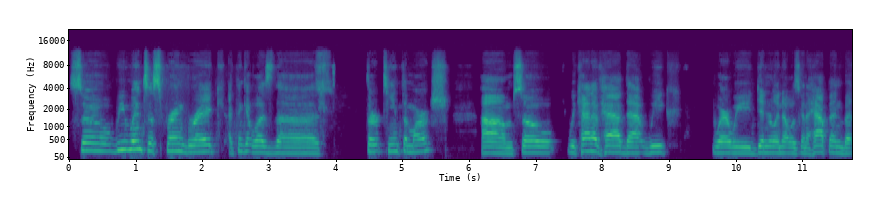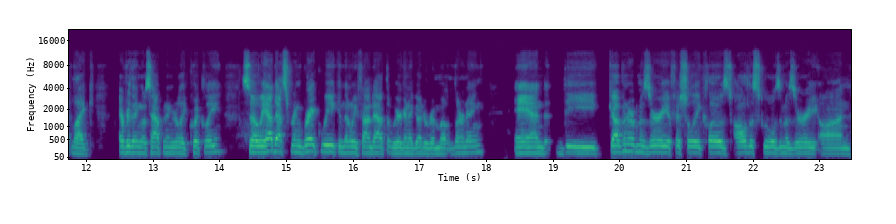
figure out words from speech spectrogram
So we went to spring break. I think it was the 13th of March. Um, so we kind of had that week where we didn't really know what was going to happen, but like everything was happening really quickly. So we had that spring break week, and then we found out that we were going to go to remote learning. And the governor of Missouri officially closed all the schools in Missouri on,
